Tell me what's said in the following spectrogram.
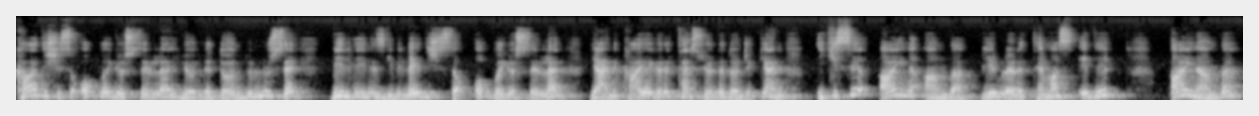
K dişisi okla gösterilen yönde döndürülürse bildiğiniz gibi L dişisi okla gösterilen yani K'ya göre ters yönde dönecek. Yani ikisi aynı anda birbirlerine temas edip aynı anda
